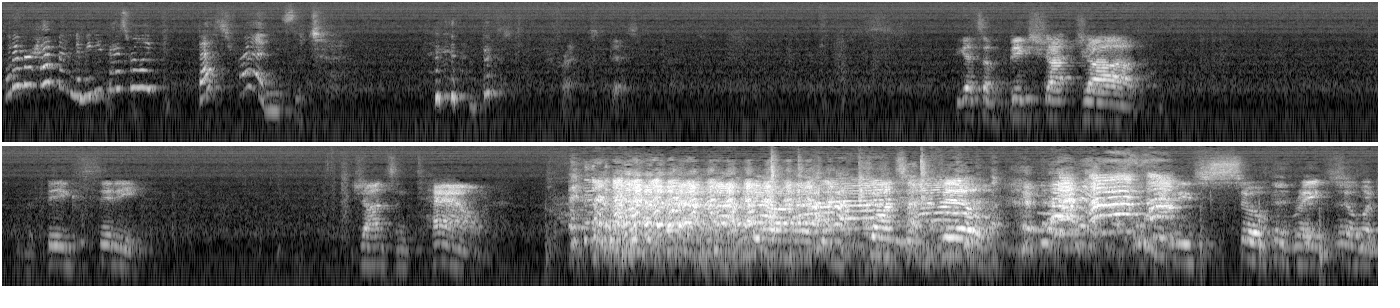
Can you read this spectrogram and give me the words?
Whatever happened? I mean, you guys were like best friends. Friends, best. You got some big shot job in the big city, Johnson Town. Johnsonville. He's so great, so much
